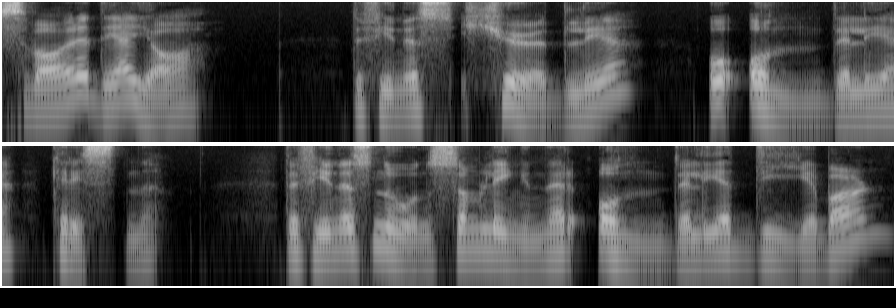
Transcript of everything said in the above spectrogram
Svaret det er ja. Det finnes kjødelige og åndelige kristne. Det finnes noen som ligner åndelige diebarn,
